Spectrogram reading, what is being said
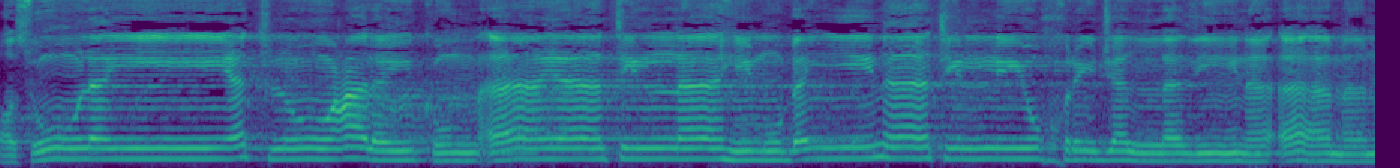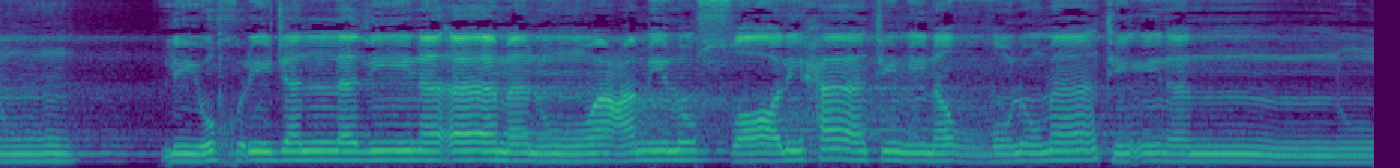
رسولا يتلو عليكم آيات الله مبينات ليخرج الذين آمنوا ليخرج الذين آمنوا وعملوا الصالحات من الظلمات إلى النور.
